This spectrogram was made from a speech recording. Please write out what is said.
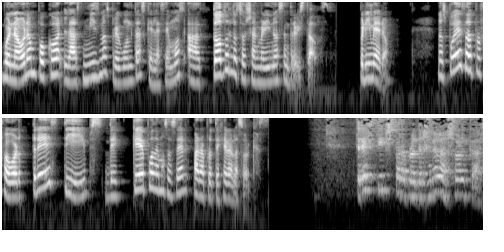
Bueno, ahora un poco las mismas preguntas que le hacemos a todos los ocean marinos entrevistados. Primero, ¿Nos puedes dar, por favor, tres tips de qué podemos hacer para proteger a las orcas? Tres tips para proteger a las orcas.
